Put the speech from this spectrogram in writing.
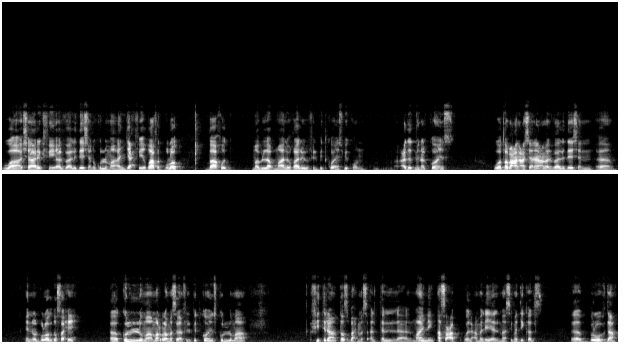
وأشارك في ال validation وكل ما أنجح في إضافة block باخد مبلغ مالي غالبا في البيتكوينز بيكون عدد من ال coins. وطبعا عشان أعمل validation آه إنه ال block ده صحيح كل ما مر مثلا في البيتكوينز كل ما فترة تصبح مسألة ال mining أصعب والعملية ال mathematical proof ده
